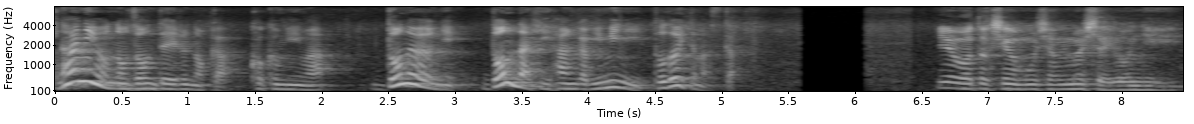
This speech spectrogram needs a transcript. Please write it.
何を望んでいるのか、国民は。どのように、どんな批判が耳に届いてますか？いや、私が申し上げましたように、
